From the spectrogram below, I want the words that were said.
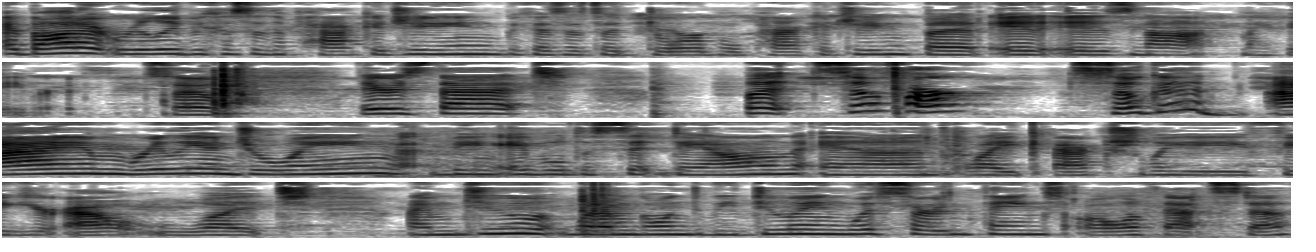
I bought it really because of the packaging, because it's adorable packaging, but it is not my favorite. So there's that. But so far, so good. I'm really enjoying being able to sit down and like actually figure out what I'm doing, what I'm going to be doing with certain things, all of that stuff.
